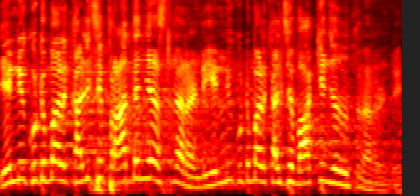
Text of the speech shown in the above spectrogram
ఎన్ని కుటుంబాలు కలిసి ప్రార్థన చేస్తున్నారండి? ఎన్ని కుటుంబాలు కలిసి వాక్యం చదువుతున్నారండి?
